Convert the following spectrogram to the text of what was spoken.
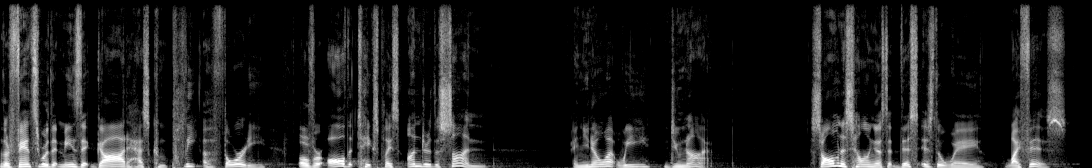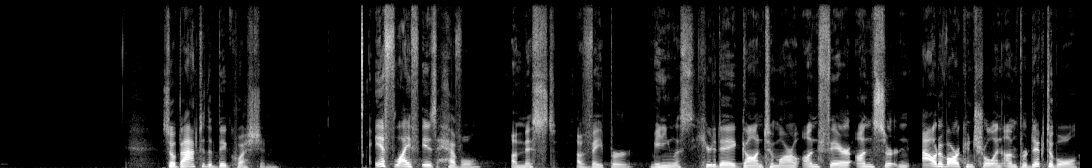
Another fancy word that means that God has complete authority over all that takes place under the sun. And you know what? We do not. Solomon is telling us that this is the way life is. So, back to the big question. If life is hevel, a mist, a vapor, meaningless, here today, gone tomorrow, unfair, uncertain, out of our control, and unpredictable,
